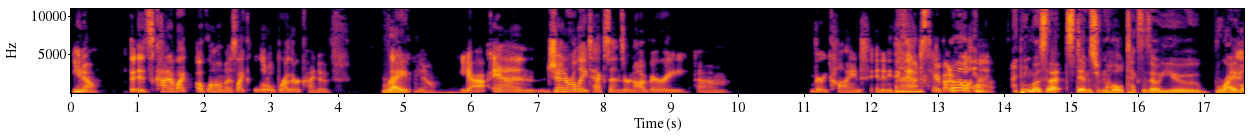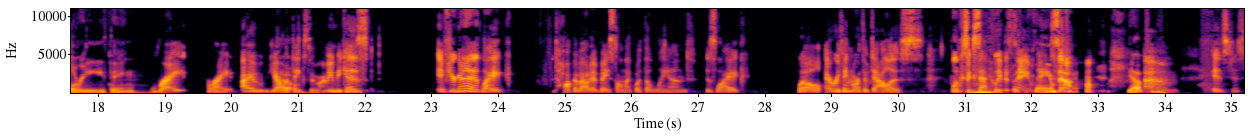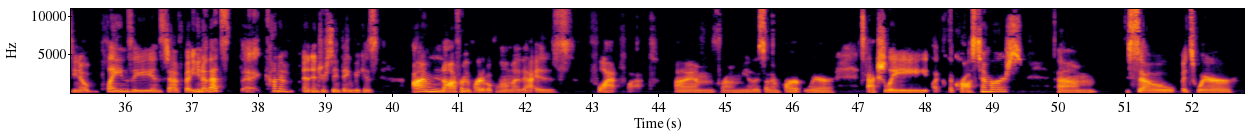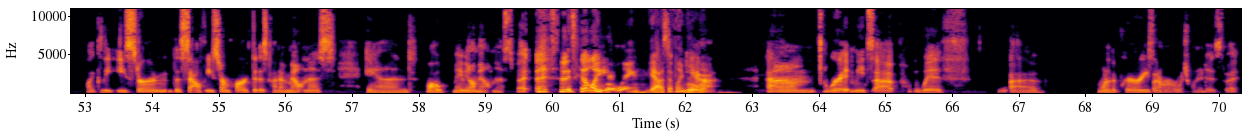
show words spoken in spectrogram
You know, it's kind of like Oklahoma's like little brother kind of Right. you know yeah and generally texans are not very um very kind in anything they have to say about Well, oklahoma I think most of that stems from the whole Texas OU rivalry thing. right right i yeah i Oh. would think so i mean because if you're gonna like talk about it based on like what the land is like well everything north of dallas looks exactly the same Same. so Yep. um it's just you know plainsy and stuff but you know that's uh, kind of an interesting thing because i'm not from the part of oklahoma that is flat flat i'm from you know the southern part where it's actually like the cross timbers um so it's where like the eastern the southeastern part that is kind of mountainous and well maybe not mountainous but it's, it's hilly definitely rolling. Yeah, it's definitely rolling. yeah. Um, where it meets up with uh, one of the prairies. I don't remember which one it is, but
